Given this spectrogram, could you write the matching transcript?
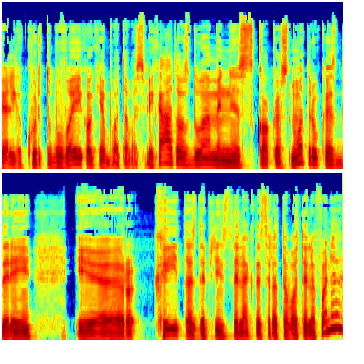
vėlgi, kur tu buvai, kokie buvo tavo sveikatos duomenys, kokios nuotraukas darėjai. Ir kai tas dirbtinis intelektas yra tavo telefone,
